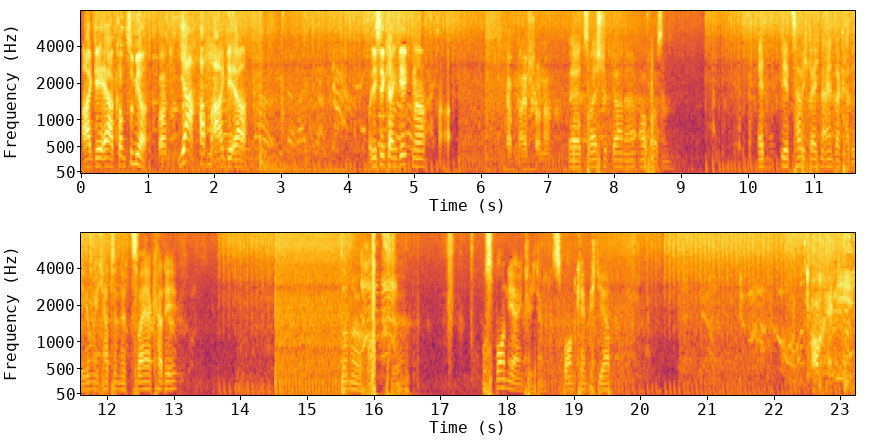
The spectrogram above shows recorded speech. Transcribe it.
AGR, komm zu mir. Was? Ja, hab AGR. Und ich sehe keinen Gegner. Ich hab einen Knife Runner. Äh, zwei Stück da, ne? Aufpassen. Äh, jetzt habe ich gleich eine 1er KD, Junge. Ich hatte eine 2er KD. So eine Rotze. Wo spawnen die eigentlich? Dann spawn camp ich die ab. Ach, Henny.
